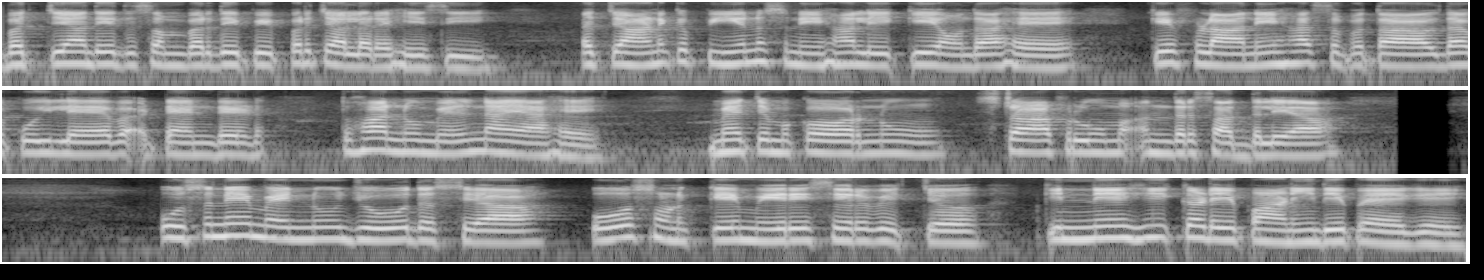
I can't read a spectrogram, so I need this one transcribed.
ਬੱਚਿਆਂ ਦੇ ਦਸੰਬਰ ਦੇ ਪੇਪਰ ਚੱਲ ਰਹੇ ਸੀ। ਅਚਾਨਕ ਪੀਐਨ ਸੁਨੇਹਾ ਲੈ ਕੇ ਆਉਂਦਾ ਹੈ ਕਿ ਫਲਾਣੇ ਹਸਪਤਾਲ ਦਾ ਕੋਈ ਲੈਬ ਅਟੈਂਡੈਂਟ ਤੁਹਾਨੂੰ ਮਿਲਣ ਆਇਆ ਹੈ। ਮੈਂ ਚਮਕੌਰ ਨੂੰ ਸਟਾਫ ਰੂਮ ਅੰਦਰ ਸੱਦ ਲਿਆ। ਉਸਨੇ ਮੈਨੂੰ ਜੋ ਦੱਸਿਆ, ਉਹ ਸੁਣ ਕੇ ਮੇਰੇ ਸਿਰ ਵਿੱਚ ਕਿੰਨੇ ਹੀ ਘੜੇ ਪਾਣੀ ਦੇ ਪੈ ਗਏ।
